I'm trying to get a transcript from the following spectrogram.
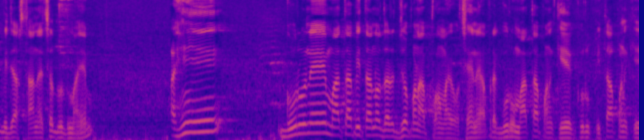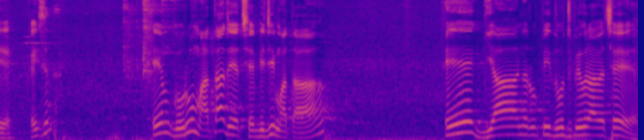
બીજા સ્થાને છે દૂધમાં એમ. અહીં ગુરુને માતા પિતાનો દરજ્જો પણ આપવામાં આવ્યો છે. એને આપણે ગુરુ માતા પણ કહીએ, ગુરુ પિતા પણ કહીએ. કહી છે ને? એમ ગુરુ માતા જે છે, બીજી માતા, એ જ્ઞાનરૂપી દૂધ પીવરાવે છે.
